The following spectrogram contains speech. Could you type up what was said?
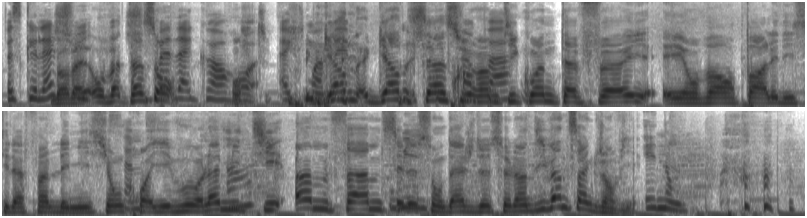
Parce que là, Bon, je suis, bah, on va- je suis pas d'accord euh, avec moi-même. Garde, ça sur un petit coin de ta feuille et on va en reparler d'ici la fin de l'émission. Croyez-vous en l'amitié homme-femme? C'est le sondage de ce lundi 25 janvier. Et non.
